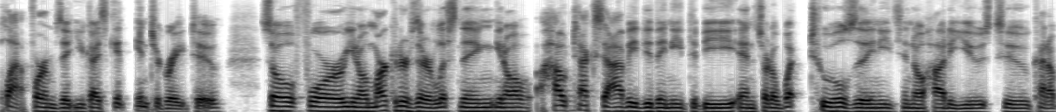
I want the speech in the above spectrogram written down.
platforms that you guys can integrate to. So for you know marketers that are listening, you know how tech savvy do they need to be, and sort of what tools do they need to know how to use to kind of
